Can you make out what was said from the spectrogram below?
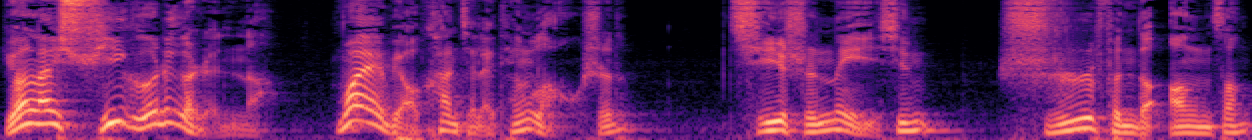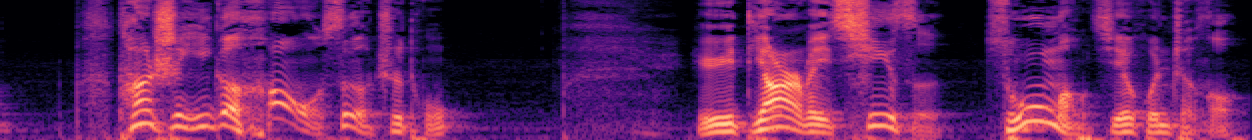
原来徐格这个人呢，外表看起来挺老实的，其实内心十分的肮脏。他是一个好色之徒，与第二位妻子祖某结婚之后，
